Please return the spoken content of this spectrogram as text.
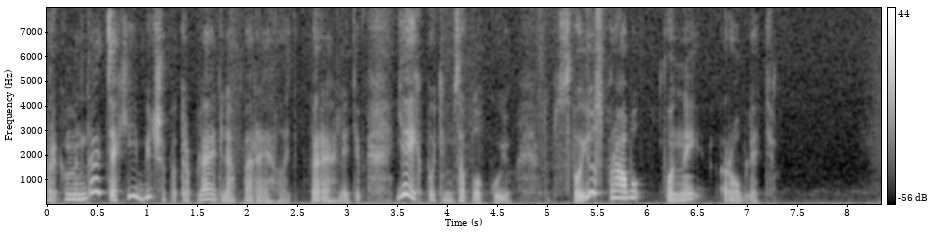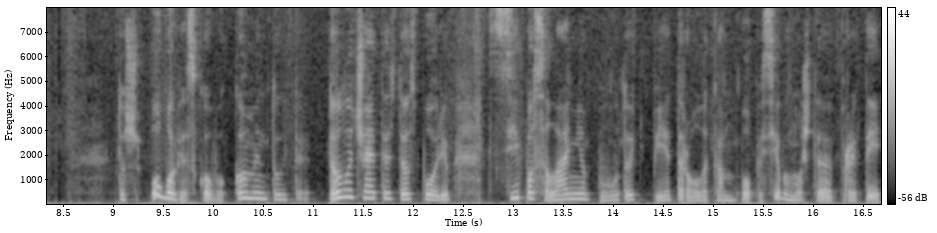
в рекомендаціях і більше потрапляє для переглядів. Я їх потім заблокую. Тобто свою справу вони роблять. Тож обов'язково коментуйте, долучайтесь до зборів. Всі посилання будуть під роликом в описі. Ви можете прийти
